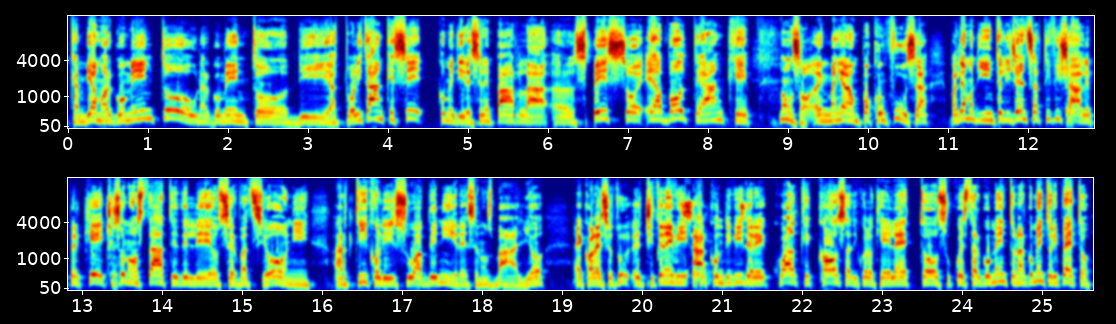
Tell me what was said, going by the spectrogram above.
Cambiamo argomento, un argomento di attualità, anche se, come dire, se ne parla uh, spesso e a volte anche, non lo so, in maniera un po' confusa. Parliamo di intelligenza artificiale sì. perché ci sono state delle osservazioni, articoli su avvenire, se non sbaglio Ecco Alessio, tu eh, ci tenevi sì, a condividere sì. qualche cosa di quello che hai letto su questo argomento, un argomento, ripeto,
